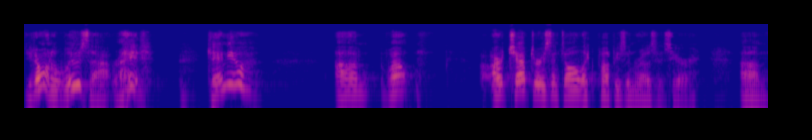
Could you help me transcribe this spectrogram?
you don't want to lose that, right? Can you? Um, well, our chapter isn't all like puppies and roses here. Um,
